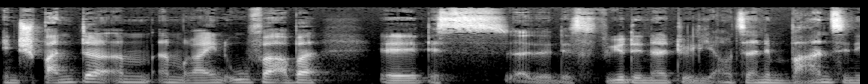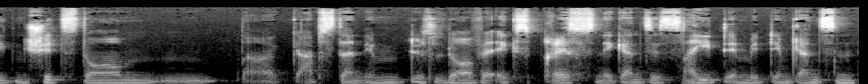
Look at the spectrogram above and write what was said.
entspannter am, am Rheinufer, aber äh, das, also das führte natürlich auch zu einem wahnsinnigen Shitstorm. Da gab es dann im Düsseldorfer Express eine ganze Seite mit dem ganzen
